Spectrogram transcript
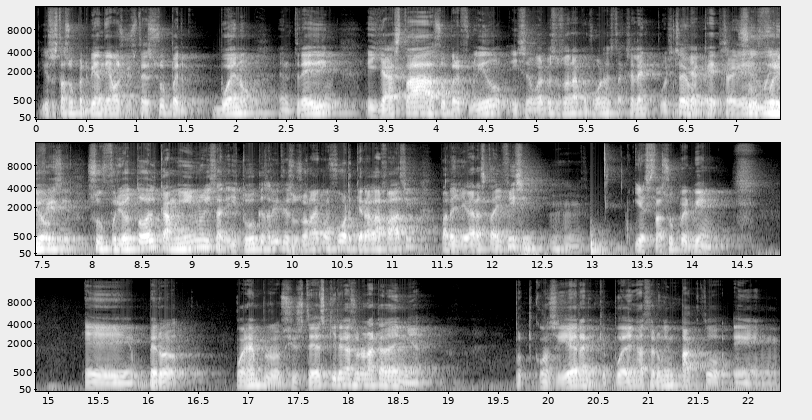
Y eso está súper bien, digamos, que usted es súper bueno en trading y ya está súper fluido y se vuelve su zona de confort, está excelente. Pues Sí, porque que sufrió, sufrió todo el camino y, y tuvo que salir de su zona de confort, que era la fácil, para llegar hasta difícil. Y está súper bien. Eh, pero, por ejemplo, si ustedes quieren hacer una academia, porque consideran que pueden hacer un impacto en,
